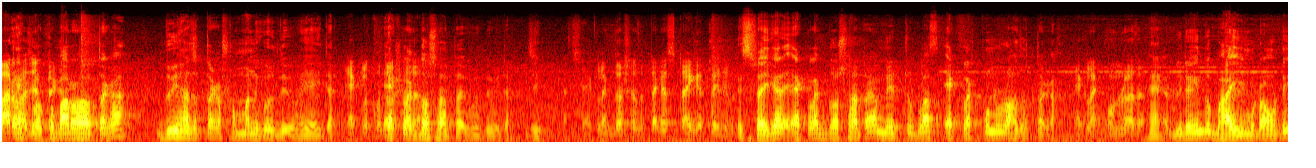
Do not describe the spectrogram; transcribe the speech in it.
বারো এক লক্ষ বারো হাজার টাকা দুই হাজার টাকা সম্মানী করে দেবে ভাই এইটা। এক লক্ষ এক লাখ দশ হাজার টাকা করে দেবে এটা জি। আচ্ছা এক লাখ দশ হাজার টাকা স্ট্রাইকার পেয়ে যাবেন। স্ট্রাইকার এক লাখ দশ হাজার টাকা মেট্রো প্লাস এক লাখ পনেরো হাজার টাকা। এক লাখ পনেরো হাজার হ্যাঁ দুইটা কিন্তু ভাই মোটামুটি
